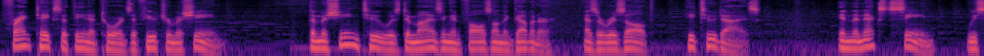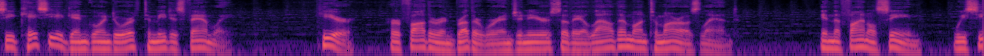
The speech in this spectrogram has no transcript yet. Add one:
Frank takes Athena towards a future machine. The machine too was demising and falls on the governor, as a result, he too dies. In the next scene, we see Casey again going to Earth to meet his family. Here, her father and brother were engineers so they allow them on tomorrow's land. In the final scene, we see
